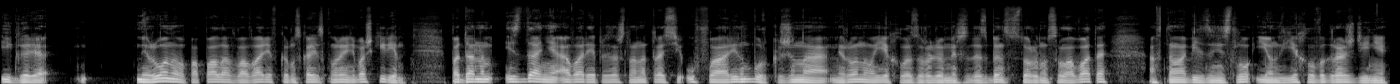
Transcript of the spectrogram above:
Игоря Миронова попала в аварию в Кармаскалинском районе Башкирии. По данным издания, авария произошла на трассе Уфа-Оренбург. Жена Миронова ехала за рулем Мерседес-Бенц в сторону Салавата. Автомобиль занесло, и он въехал в ограждение.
